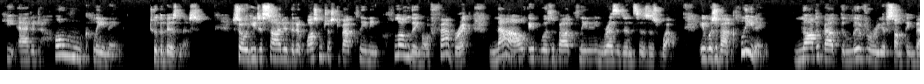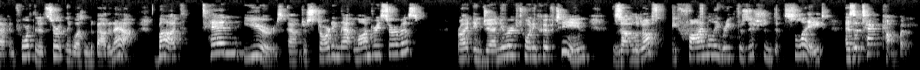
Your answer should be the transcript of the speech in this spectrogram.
he added home cleaning to the business. So he decided that it wasn't just about cleaning clothing or fabric. Now it was about cleaning residences as well. It was about cleaning, not about delivery of something back and forth, and it certainly wasn't about an app. But 10 years after starting that laundry service, right, in January of 2015, Zabludovsky finally repositioned Slate as a tech company.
